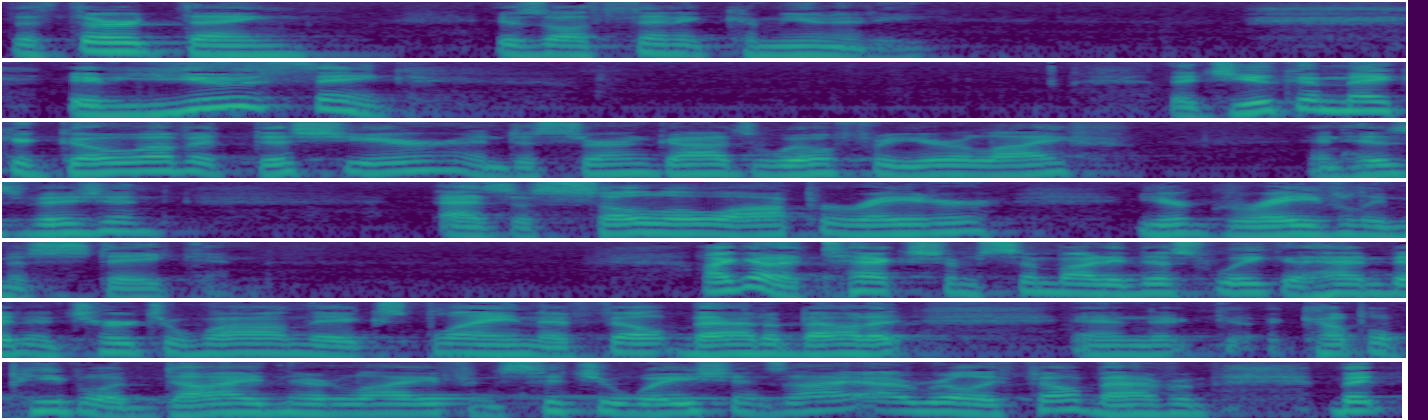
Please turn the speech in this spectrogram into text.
The third thing is authentic community. If you think that you can make a go of it this year and discern God's will for your life and His vision as a solo operator, you're gravely mistaken. I got a text from somebody this week that hadn't been in church a while, and they explained they felt bad about it, and a couple people had died in their life and situations. I, I really felt bad for them, but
